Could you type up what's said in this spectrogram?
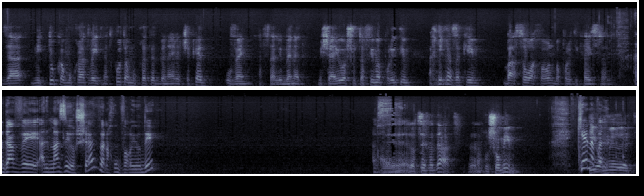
זה הניתוק המוחלט וההתנתקות המוחלטת בין איילת שקד ובין נפתלי בנט, מי שהיו השותפים הפוליטיים הכי חזקים בעשור האחרון בפוליטיקה הישראלית. אגב, אה, על מה זה יושב? אנחנו כבר יודעים? אז אה, לא צריך לדעת, אנחנו שומעים. כן, היא אבל... היא אומרת,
